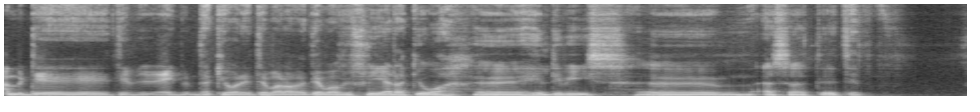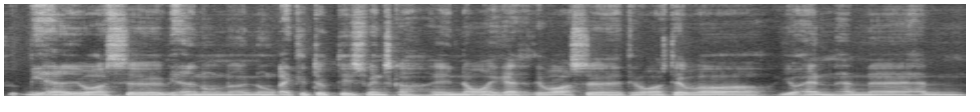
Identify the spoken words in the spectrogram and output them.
Ah, Jamen, det, det ved jeg ikke, hvem der gjorde det. Det var, der, det var vi flere, der gjorde, øh, heldigvis. Øh, altså, det, det, vi havde jo også øh, vi havde nogle, øh, nogle rigtig dygtige svensker i Norge, ikke? Altså, det var også, øh, det var også der, hvor Johan, han, øh, han,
